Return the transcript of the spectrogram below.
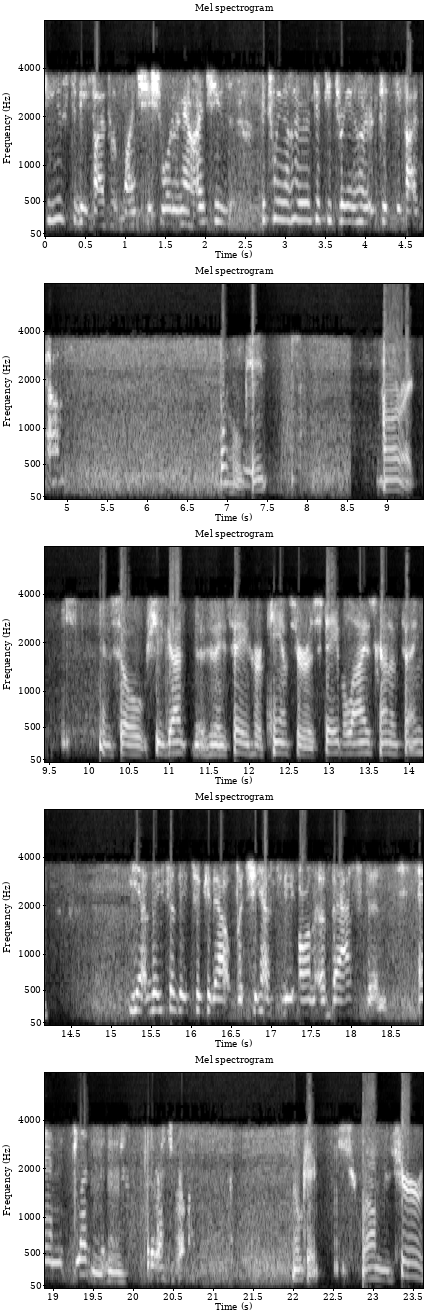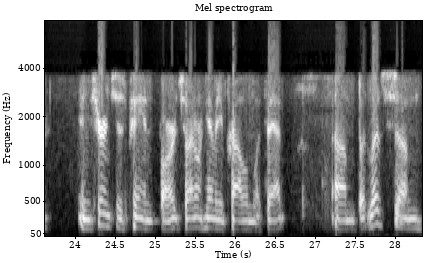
she used to be five foot one. She's shorter now, and she's between 153 and 155 pounds. What's okay. All right. And so she's got. They say her cancer is stabilized, kind of thing. Yeah, they said they took it out, but she has to be on Avastin and blood mm-hmm. for the rest of her life. Okay. Well, I'm sure insurance is paying for it, so I don't have any problem with that. Um, but let's um,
